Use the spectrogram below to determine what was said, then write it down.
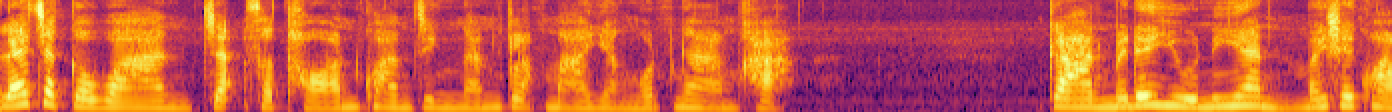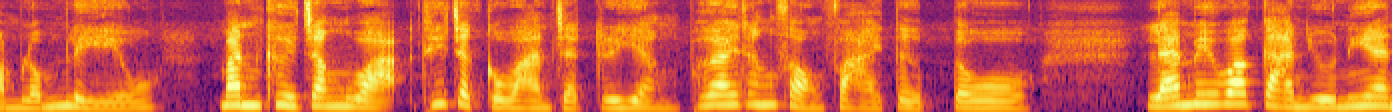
และจักรวาลจะสะท้อนความจริงนั้นกลับมาอย่างงดงามค่ะ การไม่ได้ยูเนียนไม่ใช่ความล้มเหลว มันคือจังหวะที่จักรวาลจัดเรียงเพื่อให้ทั้งสองฝ่ายเติบโต และไม่ว่าการยูเนียน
